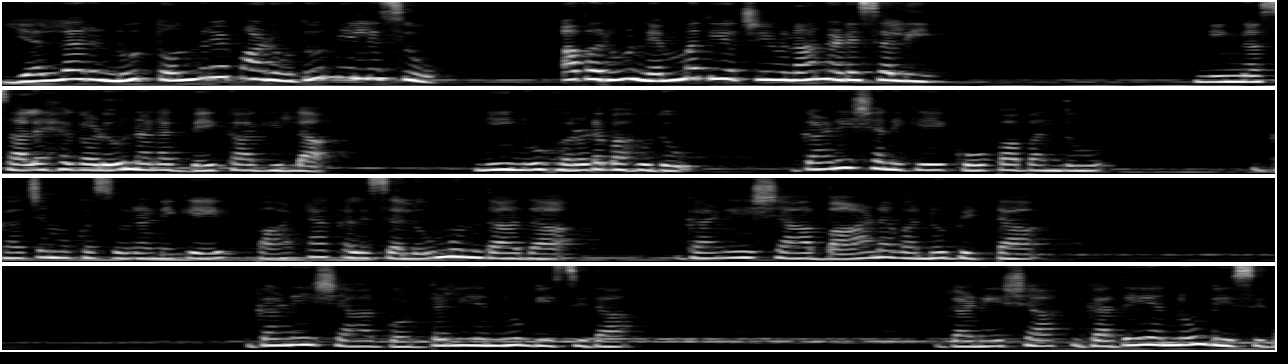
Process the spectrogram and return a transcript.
ಎಲ್ಲರನ್ನೂ ತೊಂದರೆ ಮಾಡುವುದು ನಿಲ್ಲಿಸು. ಅವರು ನೆಮ್ಮದಿಯ ಜೀವನ ನಡೆಸಲಿ. ನಿನ್ನ ಸಲಹೆಗಳು ನನಗ್ ಬೇಕಾಗಿಲ್ಲ. ನೀನು ಹೊರಡಬಹುದು. ಗಣೇಶನಿಗೆ ಕೋಪ ಬಂದು ಗಜಮುಖಸುರನಿಗೆ ಪಾಠ ಕಲಿಸಲು ಮುಂದಾದ. ಗಣೇಶ ಬಾಣವನ್ನು ಬಿಟ್ಟ. ಗಣೇಶ ಗೊಡ್ಡಲಿಯನ್ನು ಬೀಸಿದ. ಗಣೇಶ ಗದೆಯನ್ನು ಬೀಸಿದ.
